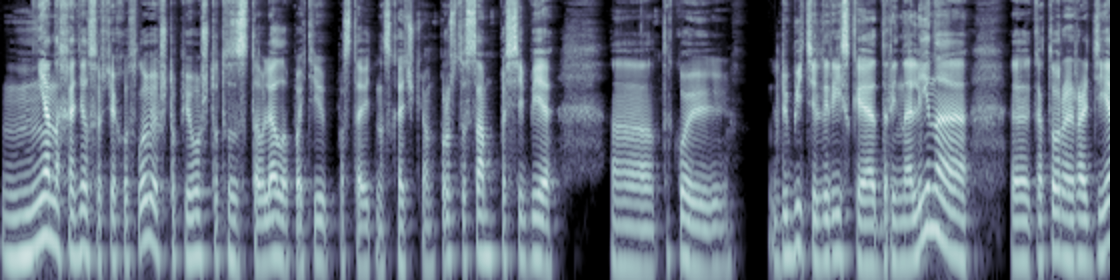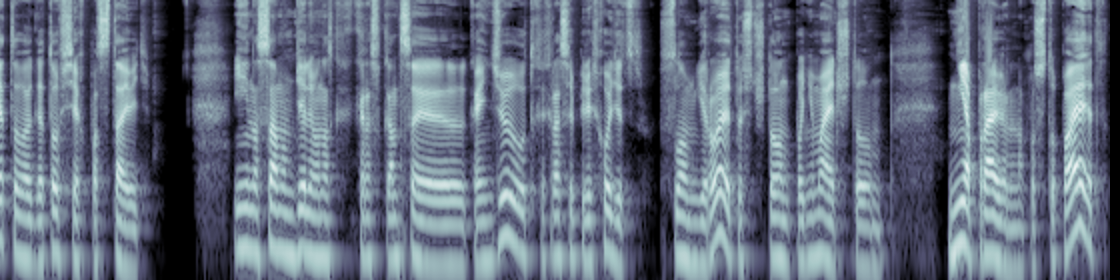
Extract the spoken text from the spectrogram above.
не находился в тех условиях, чтобы его что-то заставляло пойти поставить на скачки. Он просто сам по себе такой любитель риска и адреналина, э, который ради этого готов всех подставить. И на самом деле у нас как раз в конце Кайдзю вот как раз и переходит слом героя, то есть что он понимает, что он неправильно поступает,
